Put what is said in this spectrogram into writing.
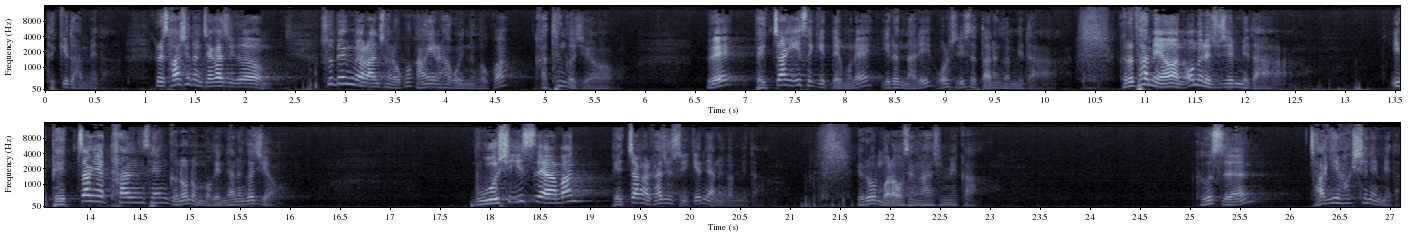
듣기도 합니다. 그래서 사실은 제가 지금 수백 명을 앉혀놓고 강의를 하고 있는 것과 같은 거죠. 왜? 배짱이 있었기 때문에 이런 날이 올 수 있었다는 겁니다. 그렇다면 오늘의 주제입니다. 이 배짱의 탄생 근원은 뭐겠냐는 거죠. 무엇이 있어야만 배짱을 가질 수 있겠냐는 겁니다. 여러분 뭐라고 생각하십니까? 그것은 자기 확신입니다.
